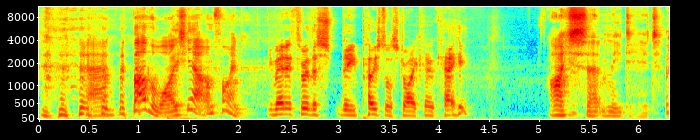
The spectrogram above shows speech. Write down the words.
um, but otherwise, yeah, I'm fine. You made it through the, the postal strike okay? I certainly did.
